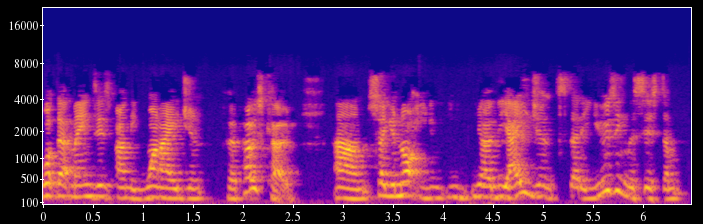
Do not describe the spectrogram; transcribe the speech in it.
What that means is only one agent per postcode. Um, so you're not, you, you, know, the agents that are using the system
